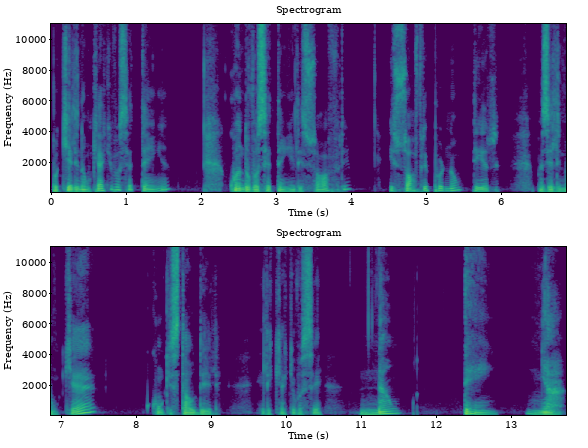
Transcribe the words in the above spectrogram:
Porque ele não quer que você tenha. Quando você tem, ele sofre e sofre por não ter. Mas ele não quer conquistar o dele. Ele quer que você não tenha.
